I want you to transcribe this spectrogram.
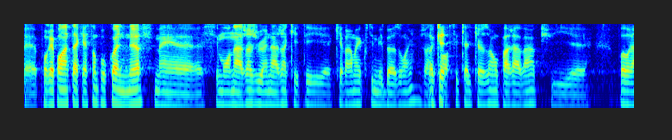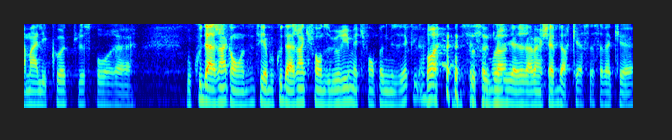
euh, pour répondre à ta question, pourquoi le neuf, mais euh, c'est mon agent. J'ai eu un agent qui, était, qui a vraiment écouté mes besoins. J'en ai passé quelques-uns auparavant, puis euh, pas vraiment à l'écoute, plus pour beaucoup d'agents qu'on dit. Il y a beaucoup d'agents qui font du bruit, mais qui font pas de musique. là. Ouais, C'est ça, Moi, j'avais un chef d'orchestre. Ça fait que,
